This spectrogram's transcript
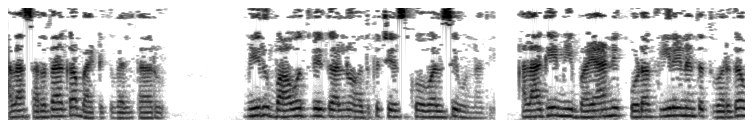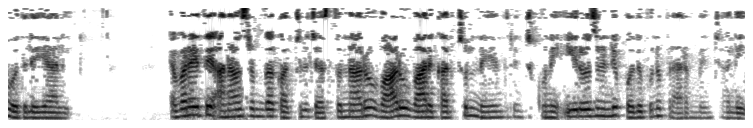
అలా సరదాగా బయటకు వెళ్తారు. మీరు భావోద్వేగాలను అదుపు చేసుకోవాల్సి ఉన్నది. అలాగే మీ భయాన్ని కూడా వీలైనంత త్వరగా వదిలేయాలి. ఎవరైతే అనవసరంగా ఖర్చులు చేస్తున్నారో వారు వారి ఖర్చులు నియంత్రించుకుని ఈ రోజు నుండి పొదుపును ప్రారంభించాలి.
